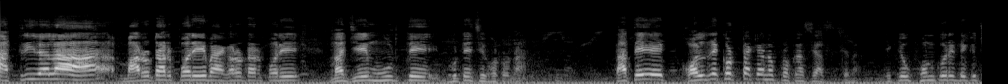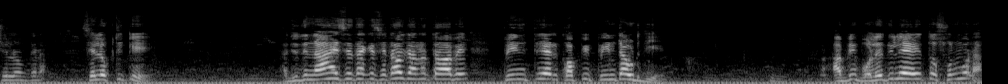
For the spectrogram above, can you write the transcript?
রাত্রিবেলা বারোটার পরে বা এগারোটার পরে বা যে মুহূর্তে ঘটেছে ঘটনা তাতে কল রেকর্ডটা কেন প্রকাশে আসছে না? যে কেউ ফোন করে ডেকেছিল কিনা সে লোকটি কে? আর যদি না এসে থাকে সেটাও জানাতে হবে প্রিন্টের কপি প্রিন্ট আউট দিয়ে। আপনি বলে দিলে তো শুনব না।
